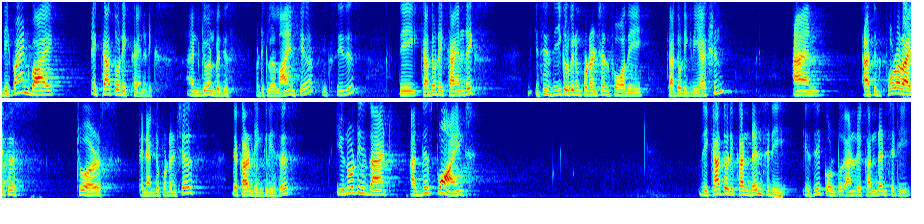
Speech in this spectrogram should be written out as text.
defined by a cathodic kinetics and given by this particular line here you can see this the cathodic kinetics this is the equilibrium potential for the cathodic reaction and as it polarizes towards negative potentials the current increases. You notice that at this point the cathodic current density is equal to anodic current density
